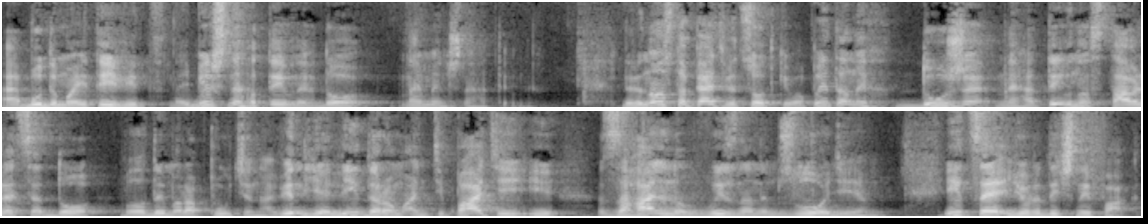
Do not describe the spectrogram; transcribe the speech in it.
Е, Будемо йти від найбільш негативних до найменш негативних. 95% опитаних дуже негативно ставляться до Володимира Путіна. Він є лідером антипатії і загально визнаним злодієм. І це юридичний факт.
